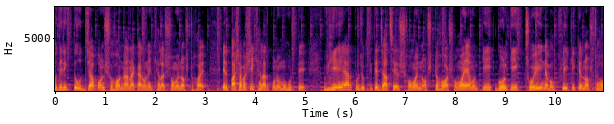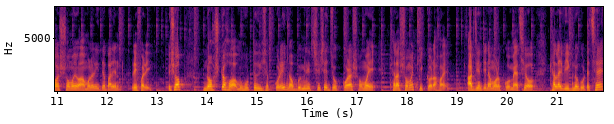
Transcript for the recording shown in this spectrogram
অতিরিক্ত উদযাপন সহ নানা কারণে খেলার সময় নষ্ট হয়। এর পাশাপাশি খেলার কোনো মুহূর্তে ভিএআর প্রযুক্তিতে যাচের সময় নষ্ট হওয়ার সময়, এমনকি গোলকিক, থ্রোইন এবং ফ্রি কিকে নষ্ট হওয়ার সময়ও আমলে নিতে পারেন রেফারি। এসব নষ্ট হওয়া মুহূর্ত হিসাব করেই নব্বই মিনিট শেষে যোগ করার সময়ে খেলার সময় ঠিক করা হয়। আর্জেন্টিনা, মরক্কো ম্যাচেও খেলায় বিঘ্ন ঘটেছে,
